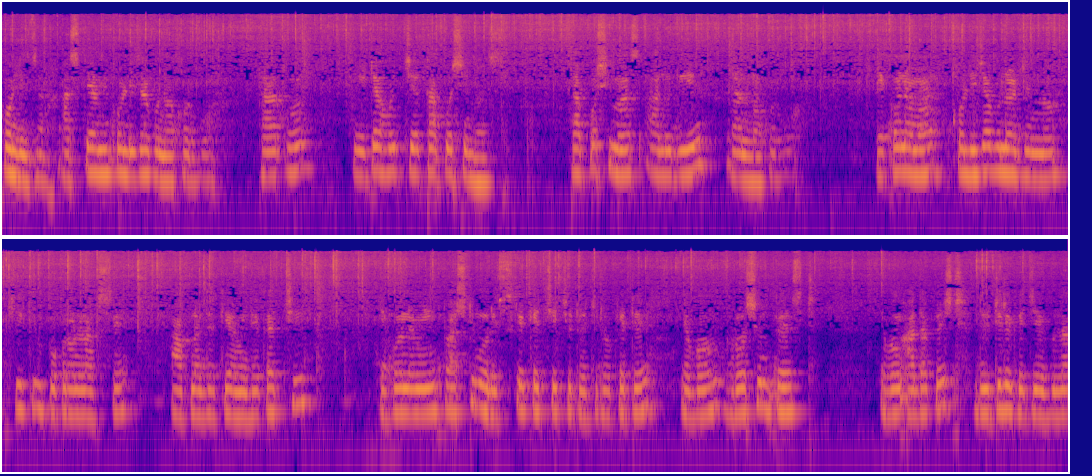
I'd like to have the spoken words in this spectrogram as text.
কলিজা। আজকে আমি কলিজা বোনা করব। তারপর এটা হচ্ছে তাপসি মাছ। তাপসি মাছ আলু দিয়ে রান্না করব। এখন আমার কলিজা বোনার জন্য কী কী উপকরণ লাগছে আপনাদেরকে আমি দেখাচ্ছি। এখন আমি পাঁচটি মরিচ রেখেছি ছোটো ছোটো কেটে এবং রসুন পেস্ট এবং আদা পেস্ট দুইটি রেখেছি। এগুলা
